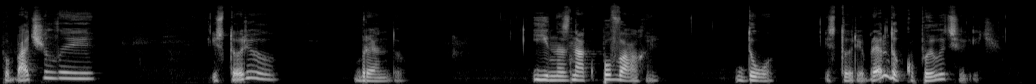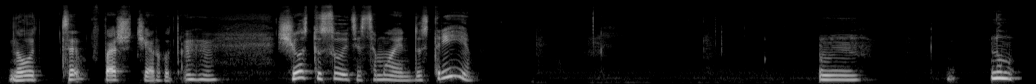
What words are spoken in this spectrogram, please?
побачили історію бренду. І на знак поваги до історії бренду купили цю річ. Ну, це в першу чергу так. Угу. Що стосується самої індустрії, ну,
